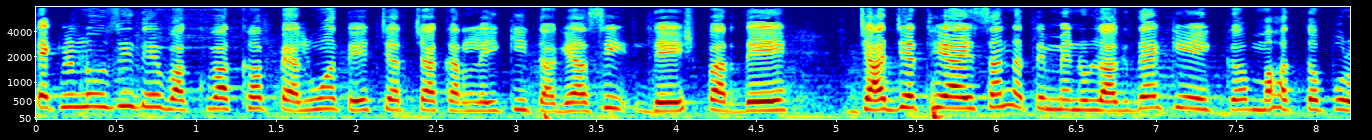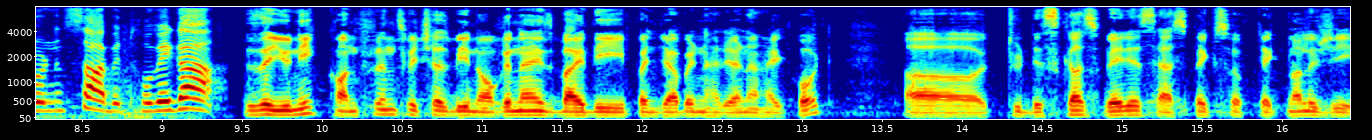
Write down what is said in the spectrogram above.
ਟੈਕਨੋਲੋਜੀ ਦੇ ਵੱਖ-ਵੱਖ ਪਹਿਲੂਆਂ ਤੇ ਚਰਚਾ ਕਰਨ ਲਈ ਕੀਤਾ ਗਿਆ ਸੀ। ਦੇਸ਼ ਭਰ ਦੇ ਜੱਜ ਇੱਥੇ ਆਏ ਸਨ ਅਤੇ ਮੈਨੂੰ ਲੱਗਦਾ ਹੈ ਕਿ ਇਹ ਇੱਕ ਮਹੱਤਵਪੂਰਨ ਸਾਬਿਤ ਹੋਵੇਗਾ This is a unique conference which has been organized by the Punjab and Haryana High Court uh, to discuss various aspects of technology,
